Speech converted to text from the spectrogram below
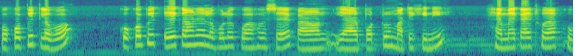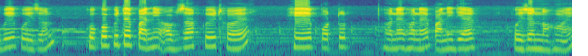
কক'পিট ল'ব। কক'পিট এইকাৰণে ল'বলৈ কোৱা হৈছে কাৰণ ইয়াৰ পটুৰ মাটিখিনি সেমেকাই থোৱা খুবেই প্ৰয়োজন। কক'পিটে পানী অবজাৰ্ভ কৰি থয় সেয়ে পটুত ঘনে ঘনে পানী দিয়াৰ প্ৰয়োজন নহয়।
